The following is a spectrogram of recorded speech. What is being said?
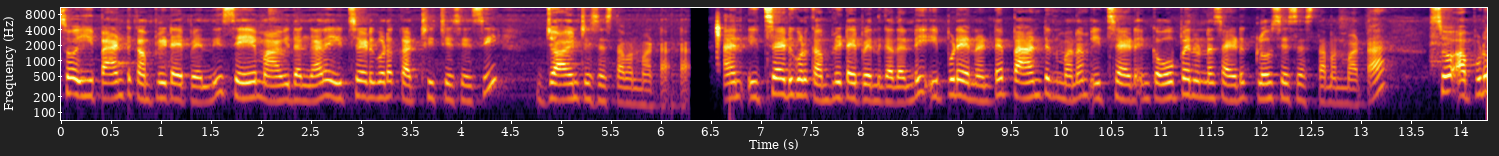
సో ఈ ప్యాంట్ కంప్లీట్ అయిపోయింది. సేమ్ ఆ విధంగానే ఇట్ సైడ్ కూడా కట్స్ ఇచ్చేసేసి జాయిన్ చేసేస్తామన్నమాట. అండ్ ఇట్ సైడ్ కూడా కంప్లీట్ అయిపోయింది కదండి. ఇప్పుడు ఏంటంటే ప్యాంటుని మనం ఇట్ సైడ్ ఇంకా ఓపెన్ ఉన్న సైడ్ క్లోజ్ చేసేస్తామన్నమాట. సో అప్పుడు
